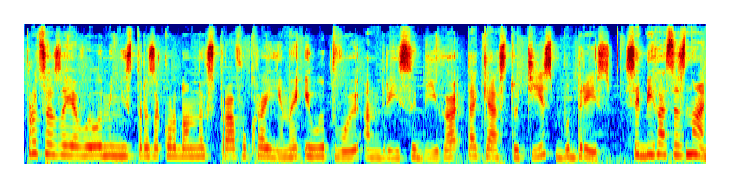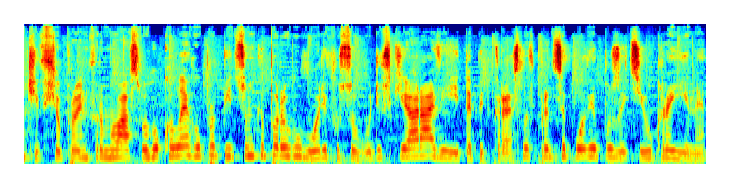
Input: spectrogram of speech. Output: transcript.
Про це заявили міністр закордонних справ України і Литви Андрій Сибіга та Кястотіс Будріс. Сибіга зазначив, що проінформував свого колегу про підсумки переговорів у Саудівській Аравії та підкреслив принципові позиції України.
